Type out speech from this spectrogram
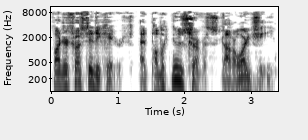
Find our trust indicators at publicnewsservice.org.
